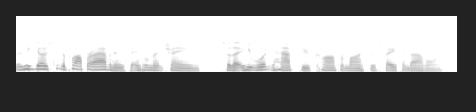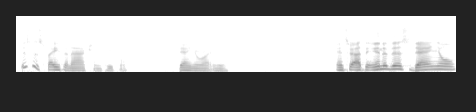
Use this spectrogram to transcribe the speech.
So he goes to the proper avenues to implement change so that he wouldn't have to compromise his faith in Babylon. This is faith in action, people. Daniel right here. And so at the end of this, Daniel's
